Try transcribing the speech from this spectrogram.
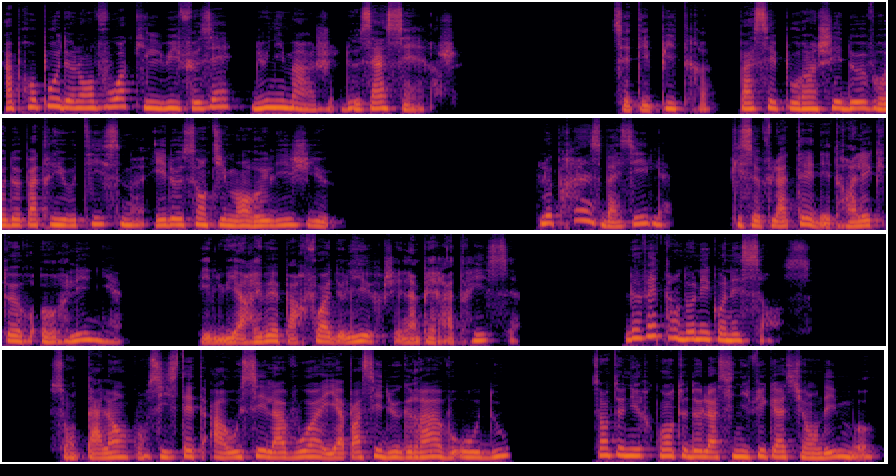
à propos de l'envoi qu'il lui faisait d'une image de Saint-Serge. Cette épître passait pour un chef-d'œuvre de patriotisme et de sentiment religieux. Le prince Basile, qui se flattait d'être un lecteur hors ligne, il lui arrivait parfois de lire chez l'impératrice, devait en donner connaissance. Son talent consistait à hausser la voix et à passer du grave au doux, sans tenir compte de la signification des mots.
